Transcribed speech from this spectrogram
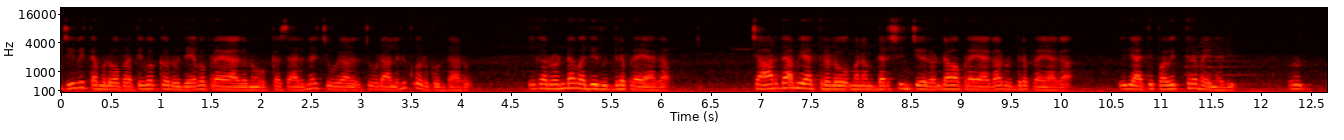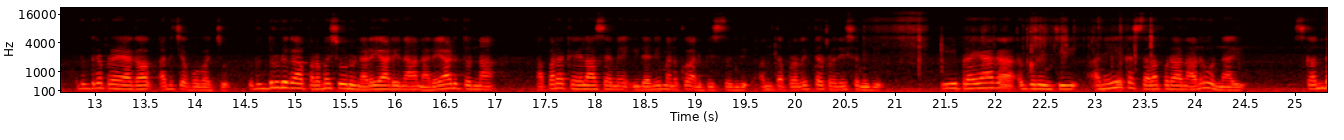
జీవితంలో ప్రతి ఒక్కరూ దేవప్రయాగను ఒక్కసారిన చూడ చూడాలని కోరుకుంటారు. ఇక రెండవది రుద్రప్రయాగ. చార్ధామ్ యాత్రలో మనం దర్శించే రెండవ ప్రయాగ రుద్రప్రయాగ. ఇది అతి పవిత్రమైనది. రు రుద్రప్రయాగ అని చెప్పవచ్చు. రుద్రుడిగా పరమశివుడు నడయాడినా నడయాడుతున్న అపర కైలాసమే ఇదని మనకు అనిపిస్తుంది. అంత పవిత్ర ప్రదేశం ఇది. ఈ ప్రయాగ గురించి అనేక స్థల పురాణాలు ఉన్నాయి. స్కంద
